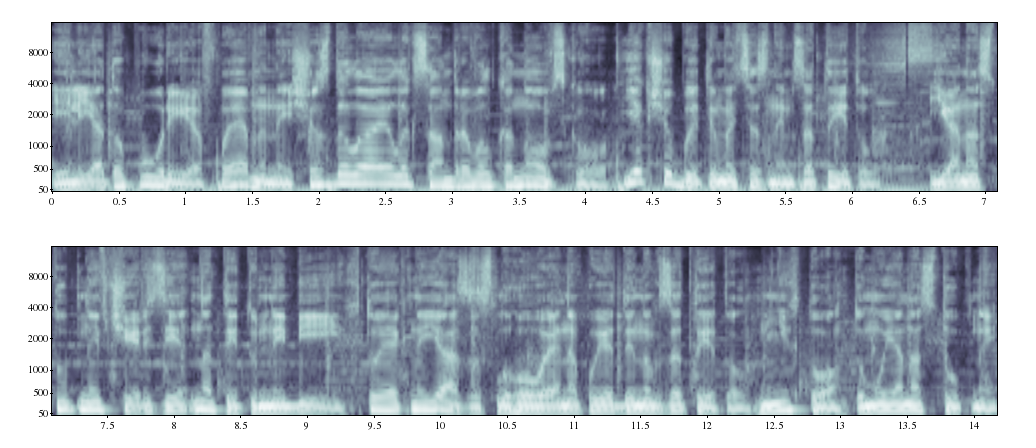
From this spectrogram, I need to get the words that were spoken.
Ілія Топурія впевнений, що здолає Олександра Волкановського, якщо битиметься з ним за титул. Я наступний в черзі на титульний бій. Хто як не я заслуговує на поєдинок за титул? Ніхто, тому я наступний.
